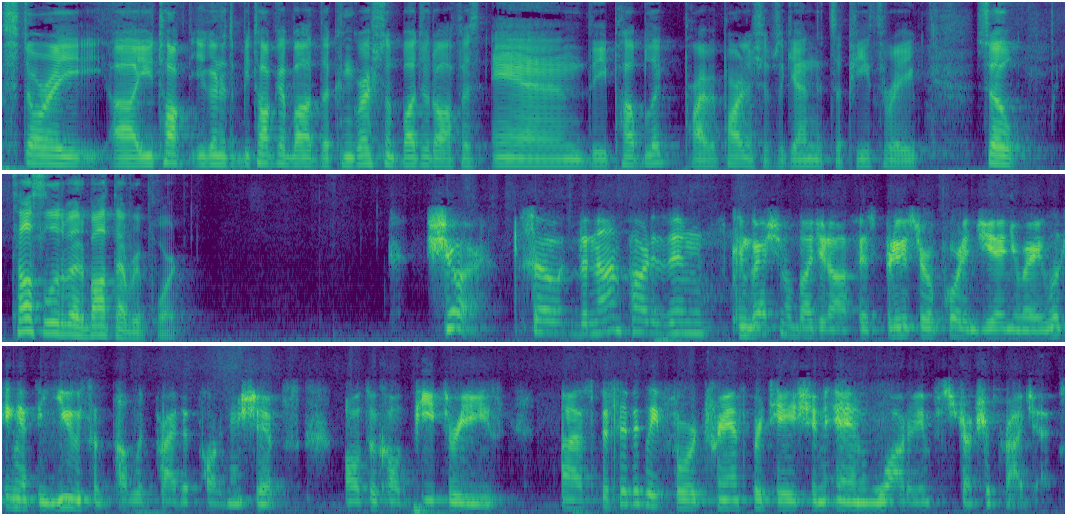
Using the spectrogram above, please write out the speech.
story, uh, you talked. You're going to be talking about the Congressional Budget Office and the public-private partnerships. Again, it's a P3. So, tell us a little bit about that report. Sure. So, the nonpartisan Congressional Budget Office produced a report in January looking at the use of public-private partnerships, also called P3s, uh, specifically for transportation and water infrastructure projects.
